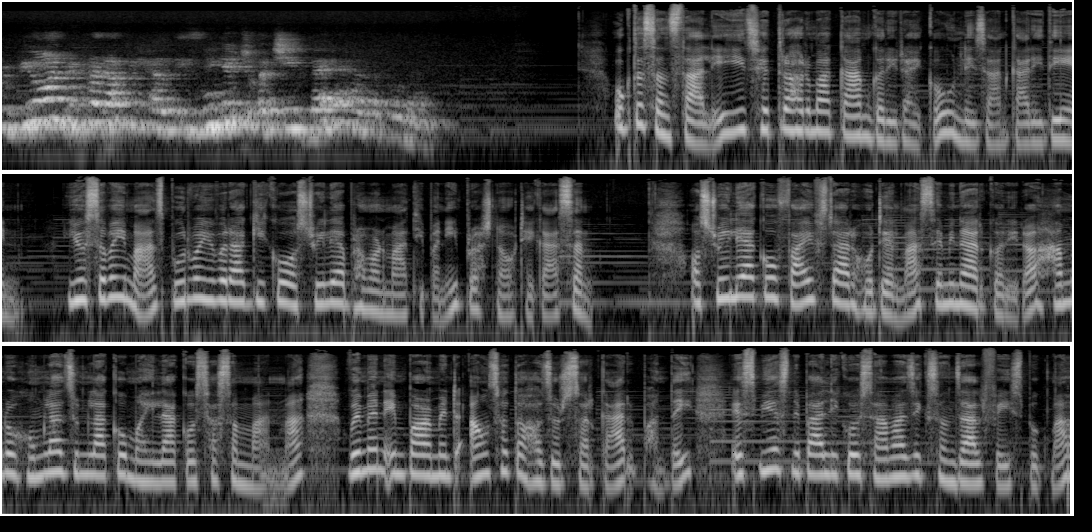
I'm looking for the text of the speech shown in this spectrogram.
beyond reproductive health is needed to achieve better health of women. उक्त संस्थाले यी क्षेत्रहरूमा काम गरिरहेको उनले जानकारी दिइन् यो सबैमाझ पूर्व युवराज्ञीको अस्ट्रेलिया भ्रमणमाथि पनि प्रश्न उठेका छन् अस्ट्रेलियाको फाइभ स्टार होटेलमा सेमिनार गरेर हाम्रो हुम्ला जुम्लाको महिलाको ससम्मानमा वुमेन इम्पावरमेन्ट आउँछ त हजुर सरकार भन्दै एसबीएस नेपालीको सामाजिक सञ्जाल फेसबुकमा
